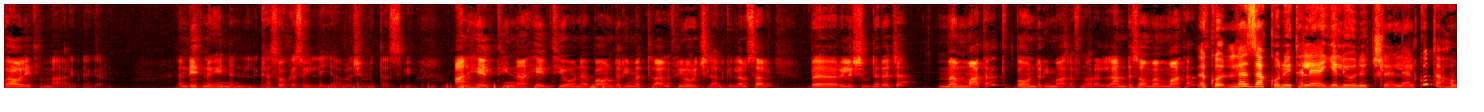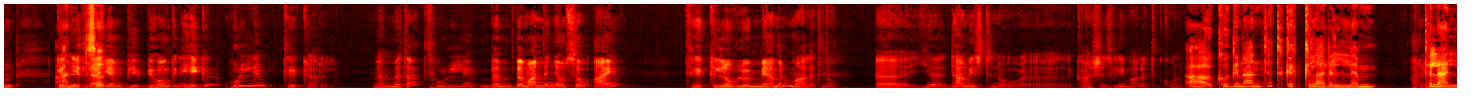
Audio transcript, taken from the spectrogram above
violate የማያደርግ ነገር ነው። እንዴት ነው ይሄንን ከሰው ከሰው ይለያል ብለሽ የምታስቢው? unhealthy ና healthy የሆነ boundary መተላለፍ ሊኖር ይችላል። ግን ለምሳሌ በ relationship ደረጃ መማታት boundary ማለፍ ነው ለአንድ ሰው መማታት ለዛ እኮ ነው የተለያየ ሊሆን ይችላል ያልኩት። አሁን ግን የተለያየ ቢሆን ግን ይሄ ግን ሁሌም ትክክል አይደለም። መመታት ሁሌም በማንኛውም ሰው አይን ትክክል ነው ብሎ የሚያምን ማለት ነው። የ damaged ነው consciously ማለት እኮ ነው። እኮ ግን አንተ ትክክል አይደለም ትላለ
